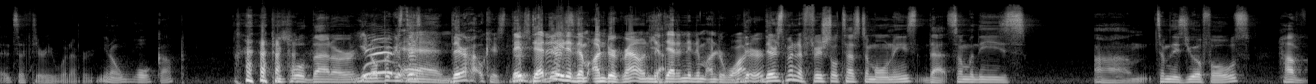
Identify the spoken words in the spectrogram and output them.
It's a theory, whatever. You know, woke up people that are you know because man. there's they're okay. So They've detonated them underground. They Yeah. detonated them underwater. Th- There's been official testimonies that some of these, um, some of these UFOs have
